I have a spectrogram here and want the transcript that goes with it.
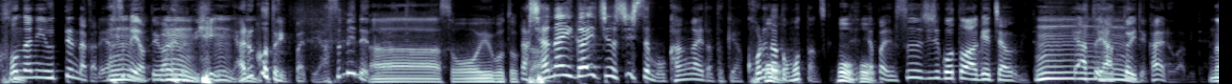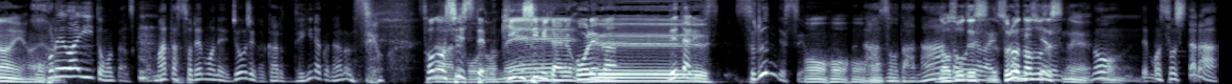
そんなに売ってんだから休めよって言われるのに、やることいっぱいあって休めねえああ、そういうことか。社内外注システムを考えた時はこれだと思ったんですけど、ね、やっぱり数字ごと上げちゃうみたいな。あとやっといて帰るわ。はいはい、これはいいと思ったんですけど、またそれもね、常時がかかるとできなくなるんですよ。そのシステム、禁止みたいな号令が出たりするんですよ。謎だな謎ですね。それは謎ですね。でもそしたら、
